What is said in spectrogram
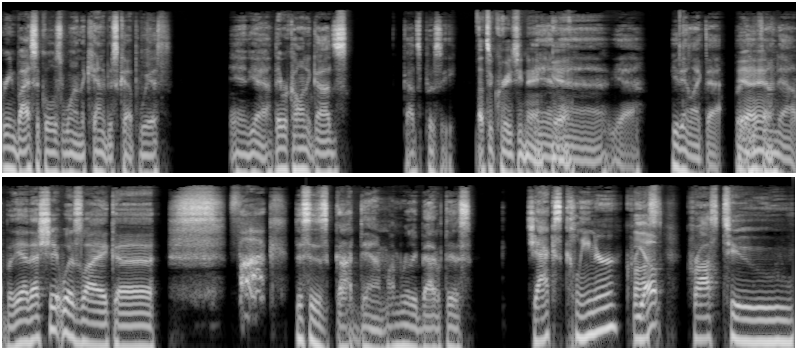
Green Bicycles won the cannabis cup with, and yeah, they were calling it God's God's pussy. That's a crazy name. And yeah, uh, yeah, he didn't like that, but Yeah, he yeah. found out. But yeah, that shit was like, uh, fuck. This is goddamn. I'm really bad with this. Jack's cleaner cross Yep. crossed to.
